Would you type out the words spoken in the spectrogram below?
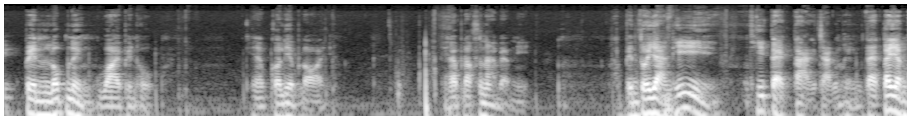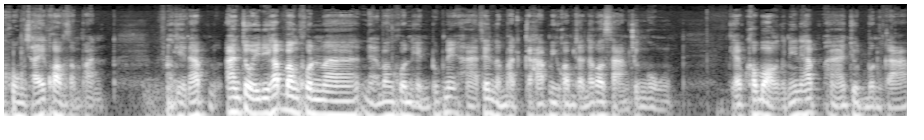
x เป็นลบหนึ่ง y เป็นหกโอเคครับก็เรียบร้อยนะครับลักษณะแบบนี้ เป็นตัวอย่างที่ที่แตกต่างจากคนอื่นแต่ก็ยังคงใช้ความสัมพันธ์โอเคนะครับอ่านโจทย์ดีครับบางคนมาเนี่ยบางคนเห็นปุ๊บเนี่ยหาเส้นสัมผัสกราฟมีความชันเท่ากับสามจะงงครับเขาบอกตรงนี้นะครับ หาจุดบนกราฟ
